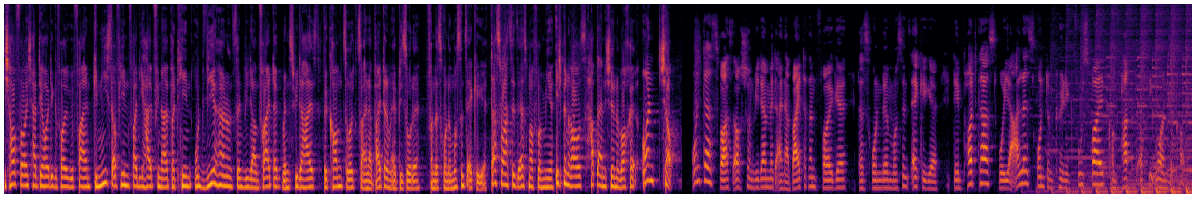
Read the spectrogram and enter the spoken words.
ich hoffe, euch hat die heutige Folge gefallen. Genießt auf jeden Fall die Halbfinalpartien und wir hören uns dann wieder am Freitag, wenn es wieder heißt, willkommen zurück zu einer weiteren Episode von Das Runde muss ins Eckige. Das war's jetzt erstmal von mir. Ich bin raus, habt eine schöne Woche und ciao. Und das war's auch schon wieder mit einer weiteren Folge Das Runde muss ins Eckige, dem Podcast, wo ihr alles rund um König Fußball kompakt auf die Ohren bekommt.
